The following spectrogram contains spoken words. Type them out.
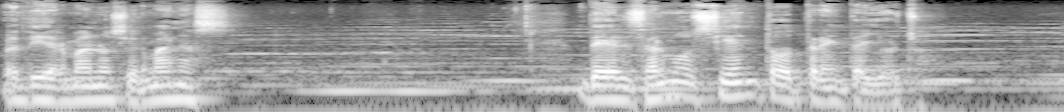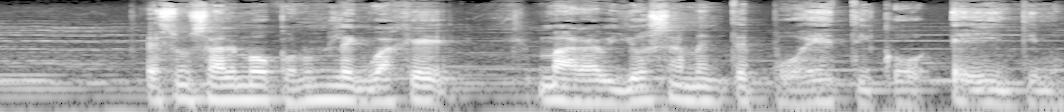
Buen día hermanos y hermanas. Del Salmo 138. Es un salmo con un lenguaje maravillosamente poético e íntimo.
